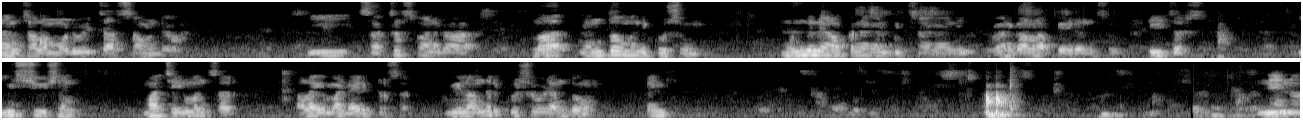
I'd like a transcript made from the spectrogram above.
నన్ను చాలా మోటివేట్ చేస్తూ ఉండేవాడు ఈ సక్సెస్ వెనక నా ఎంతోమంది కృషి ఉంది. ముందు నేను ఒక్కనే కనిపించినా కానీ వెనకాల నా పేరెంట్స్ టీచర్స్ ఇన్స్టిట్యూషన్ మా చైర్మన్ సార్ అలాగే మా డైరెక్టర్ సార్ వీళ్ళందరి కృషి కూడా ఎంతో ఉంది. థ్యాంక్ యూ నేను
